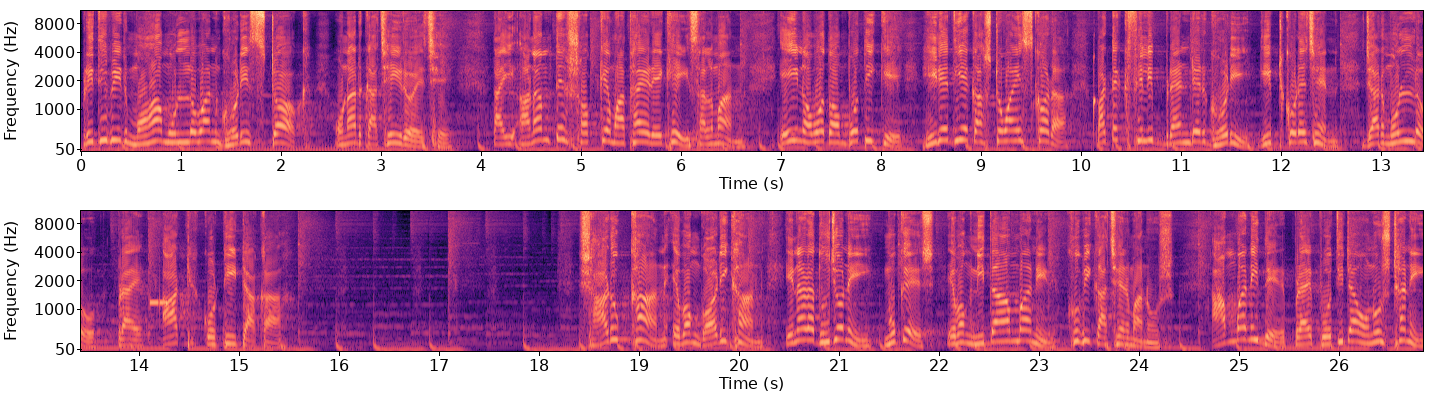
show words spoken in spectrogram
পৃথিবীর মহামূল্যবান ঘড়ির স্টক ওনার কাছেই রয়েছে। তাই আনন্দের শখকে মাথায় রেখেই সালমান এই নবদম্পতিকে হিরে দিয়ে কাস্টমাইজ করা পাটেক ফিলিপ ব্র্যান্ডের ঘড়ি গিফট করেছেন, যার মূল্য প্রায় আট কোটি টাকা। শাহরুখ খান এবং গৌরী খান, এনারা দুজনেই মুকেশ এবং নীতা আম্বানির খুবই কাছের মানুষ। আম্বানিদের প্রায় প্রতিটা অনুষ্ঠানেই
